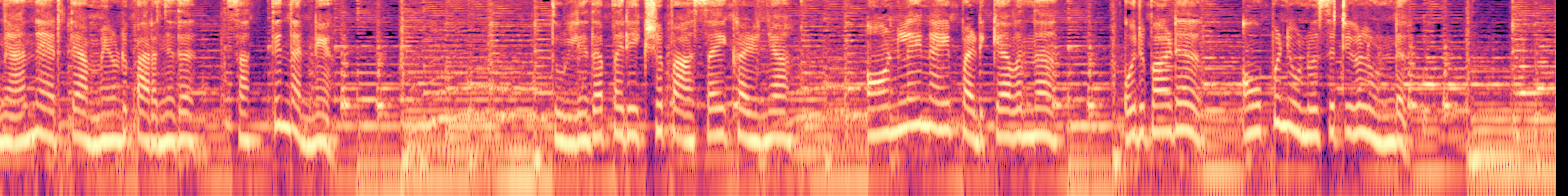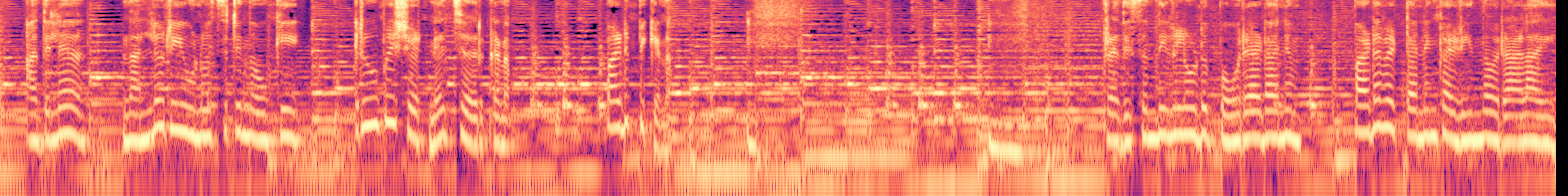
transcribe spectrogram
ഞാൻ നേരത്തെ അമ്മയോട് പറഞ്ഞത് സത്യം തന്നെയാ. തുല്യതാ പരീക്ഷ പാസ്സായി കഴിഞ്ഞ ഓൺലൈനായി പഠിക്കാവുന്ന ഒരുപാട് ഓപ്പൺ യൂണിവേഴ്സിറ്റികളുണ്ട്. അതിൽ നല്ലൊരു യൂണിവേഴ്സിറ്റി നോക്കി രൂപേഷേട്ടനെ ചേർക്കണം. പഠിപ്പിക്കണം. പ്രതിസന്ധികളോട് പോരാടാനും പടവെട്ടാനും കഴിയുന്ന ഒരാളായി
